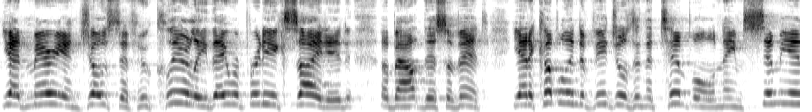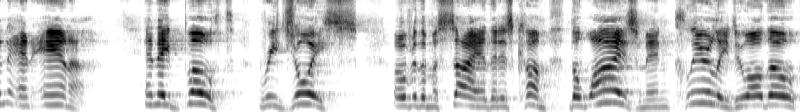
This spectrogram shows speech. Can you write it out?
You had Mary and Joseph, who clearly they were pretty excited about this event. You had a couple individuals in the temple named Simeon and Anna, and they both rejoice over the Messiah that has come. The wise men clearly do, although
